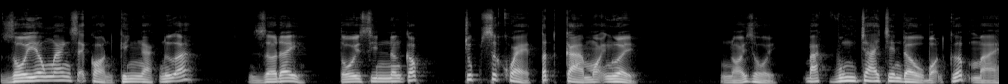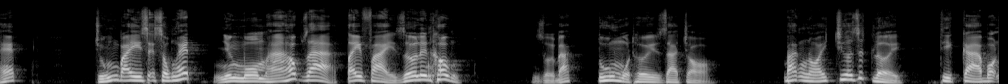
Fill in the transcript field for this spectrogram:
rồi ông anh sẽ còn kinh ngạc nữa. Giờ đây, tôi xin nâng cốc, chúc sức khỏe tất cả mọi người. Nói rồi, bác vung chai trên đầu bọn cướp mà hét. Chúng bay sẽ sống hết, nhưng mồm há hốc ra, tay phải giơ lên không. Rồi bác tu một hơi ra trò. Bác nói chưa dứt lời, thì cả bọn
